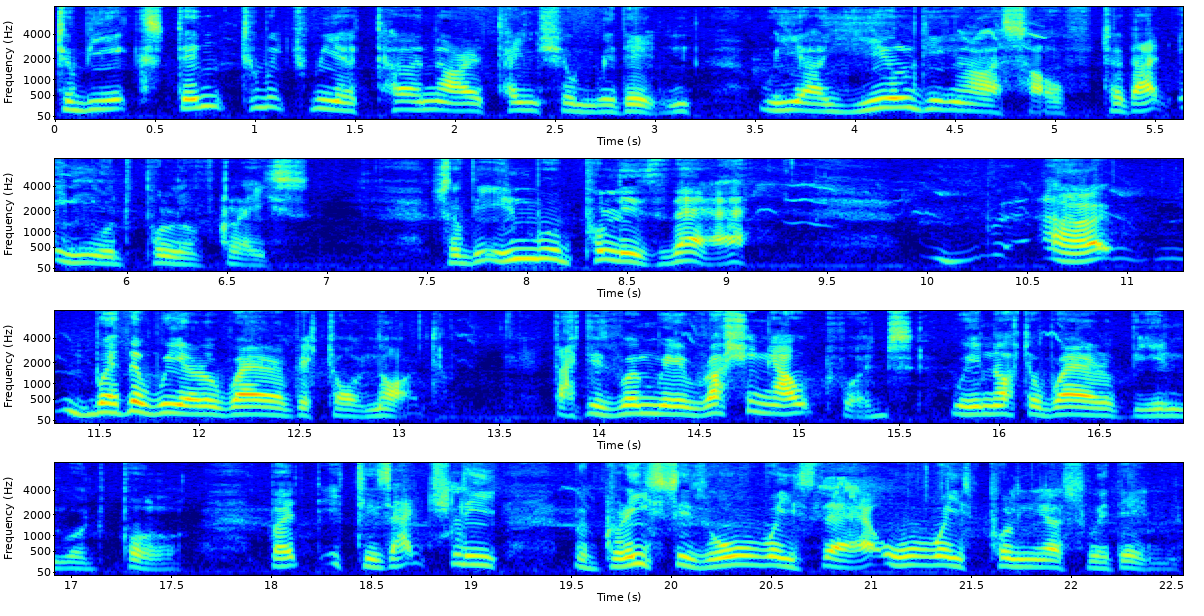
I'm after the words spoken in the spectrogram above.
to the extent to which we turn our attention within, we are yielding ourselves to that inward pull of grace. So the inward pull is there, uh, whether we are aware of it or not. That is, when we're rushing outwards, we're not aware of the inward pull. But it is actually, the grace is always there, always pulling us within.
